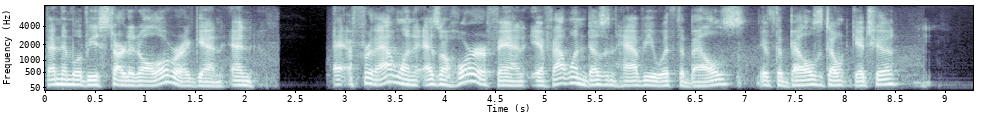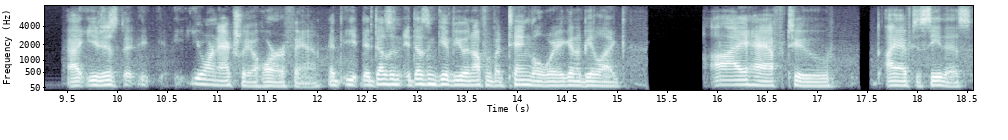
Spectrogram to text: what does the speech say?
then the movie started all over again. And eh, for that one as a horror fan if that one doesn't have you with the bells if the bells don't get you uh, you just you aren't actually a horror fan. It, it doesn't it doesn't give you enough of a tingle where you're going to be like i have to i have to see this.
